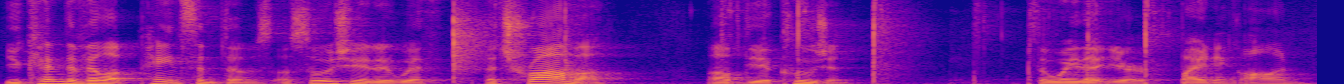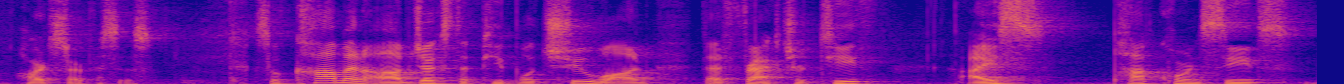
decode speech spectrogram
you can develop pain symptoms associated with the trauma of the occlusion, the way that you're biting on hard surfaces. So common objects that people chew on that fracture teeth, ice, popcorn seeds,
